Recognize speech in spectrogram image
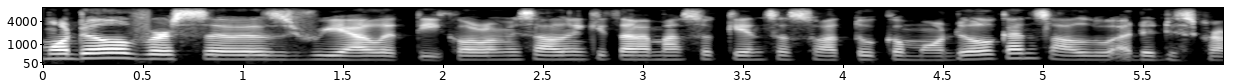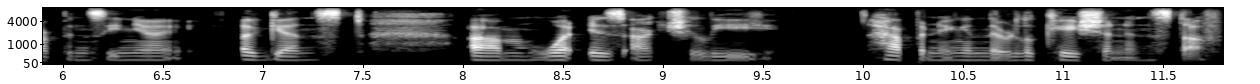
model versus reality. Kalau misalnya kita masukin sesuatu ke model kan selalu ada discrepancy-nya against um, what is actually happening in their location and stuff.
